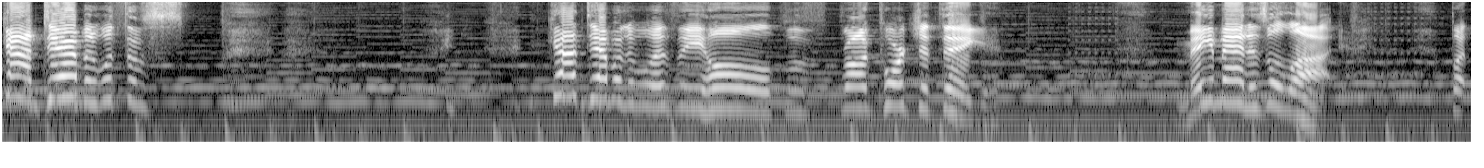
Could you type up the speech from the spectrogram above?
God damn it with the... God damn it with the whole uh, wrong portrait thing! Mega Man is alive, but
